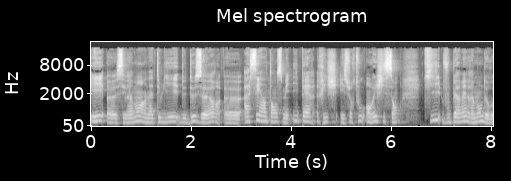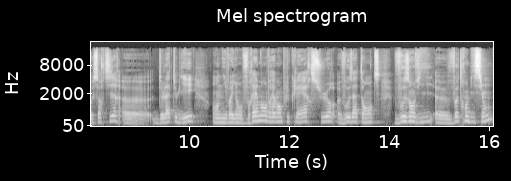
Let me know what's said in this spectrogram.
Et c'est vraiment un atelier de deux heures, assez intense mais hyper riche et surtout enrichissant, qui vous permet vraiment de ressortir de l'atelier en y voyant vraiment vraiment plus clair sur vos attentes, vos envies, euh, votre ambition.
